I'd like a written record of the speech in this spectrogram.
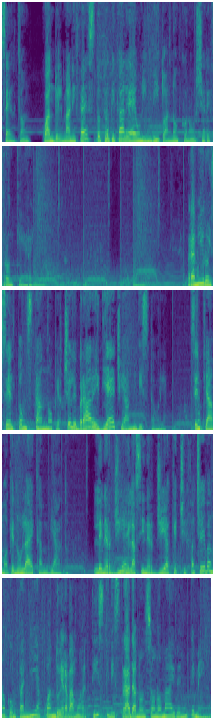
Selton, quando il manifesto tropicale è un invito a non conoscere frontiere. Ramiro e Selton stanno per celebrare i dieci anni di storia. Sentiamo che nulla è cambiato. L'energia e la sinergia che ci facevano compagnia quando eravamo artisti di strada non sono mai venute meno.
